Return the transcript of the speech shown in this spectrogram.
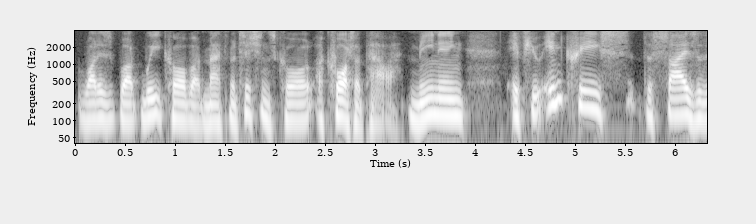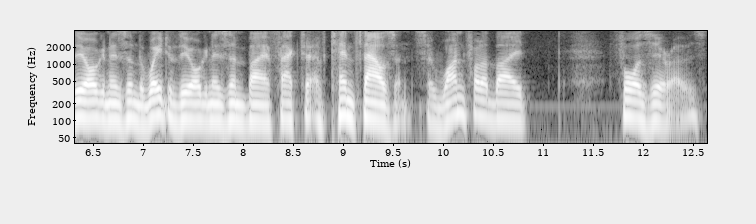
what is what we call, what mathematicians call, a quarter power. Meaning, if you increase the size of the organism, the weight of the organism by a factor of 10,000, so one followed by four zeros,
